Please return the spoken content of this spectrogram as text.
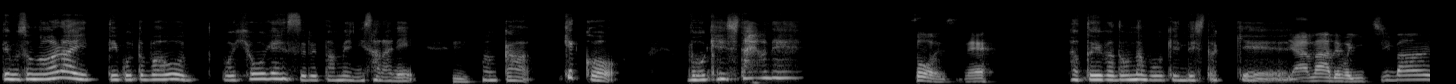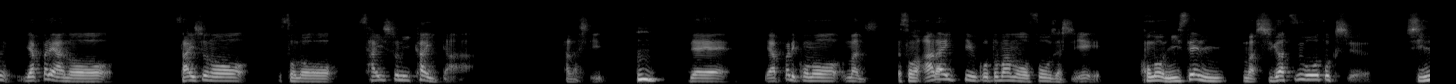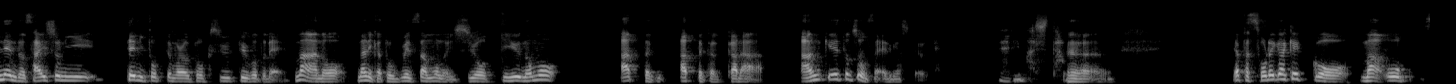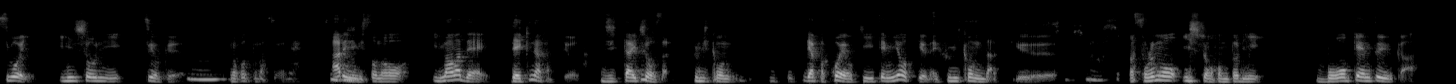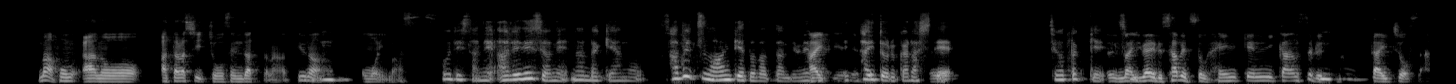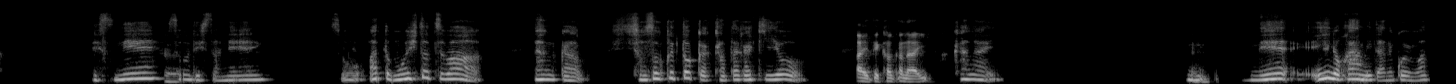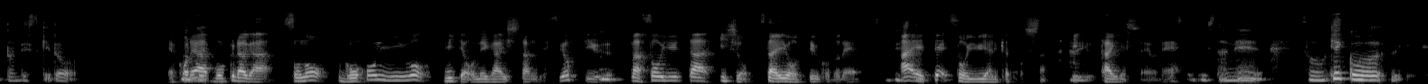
でもその洗いっていう言葉をこう表現するためにさらにうんなんか結構冒険したよね。そうですね。例えばどんな冒険でしたっけ？いや、まあでも一番、やっぱりあの、最初の、その、最初に書いた話うん。で、やっぱりこの、まあ、その荒いっていう言葉もそうだし、この2000、まあ、4月号特集、新年度最初に手に取ってもらう特集ということで、まあ、あの、何か特別なものにしようっていうのもあった、あったかから、アンケート調査やりましたよね。やりました。うんやっぱそれが結構、まあ、おすごい印象に強くうん残ってますよね。ある意味、その、今までできなかったような実態調査、踏み込ん、やっぱ声を聞いてみようっていうのに踏み込んだっていう、まあ、それも一種本当に冒険というか、まあ、ほん、あの、新しい挑戦だったなっていうのはうん思います。そうでしたね。あれですよね。なんだっけ、あの、差別のアンケートだったんだよね。はいタイトルからして。違ったっけ？まあ、いわゆる差別とか偏見に関するうんうん。ですね。うんそうでしたね。そう。あともう一つは、なんか、所属とか肩書きをあえて書かない？書かない。ね、いいのかみたいな声もあったんですけど、これは僕らがそのご本人を見てお願いしたんですよっていう、うんまあそういった意思を伝えようっていうことで、であえてそういうやり方をしたっていう回でしたよね。そうでしたね。そう、結構、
